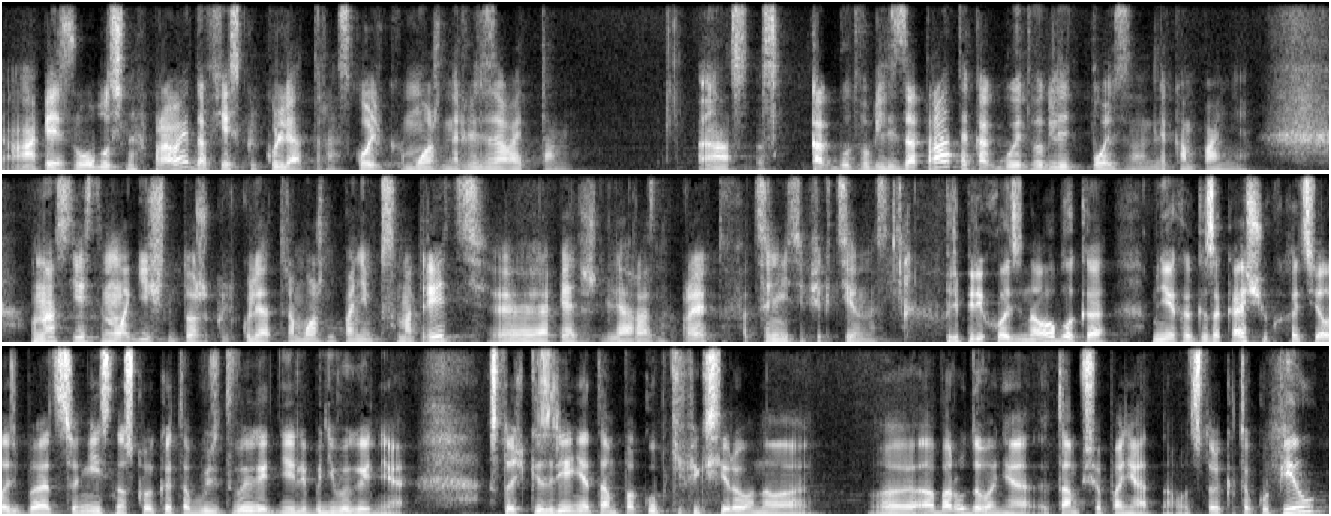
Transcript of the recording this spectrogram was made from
опять же, у облачных провайдеров есть калькуляторы, сколько можно реализовать там, а, как будут выглядеть затраты, как будет выглядеть польза для компании. У нас есть аналогичный тоже калькулятор, можно по ним посмотреть, э, опять же, для разных проектов оценить эффективность. При переходе на облако мне как заказчику хотелось бы оценить, насколько это будет выгоднее либо невыгоднее. С точки зрения там, покупки фиксированного оборудования, там все понятно. Вот столько ты купил,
